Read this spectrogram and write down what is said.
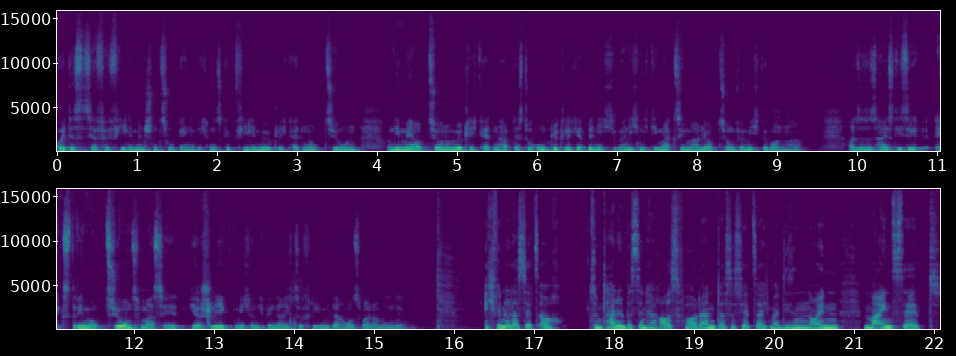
Heute ist es ja für viele Menschen zugänglich und es gibt viele Möglichkeiten und Optionen. Und je mehr Optionen und Möglichkeiten habe, desto unglücklicher bin ich, wenn ich nicht die maximale Option für mich gewonnen habe. Also das heißt, diese extreme Optionsmasse, die erschlägt mich und ich bin gar nicht zufrieden mit der Auswahl am Ende. Ich finde das jetzt auch zum Teil ein bisschen herausfordernd, dass es jetzt, sag ich mal, diesen neuen Mindset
